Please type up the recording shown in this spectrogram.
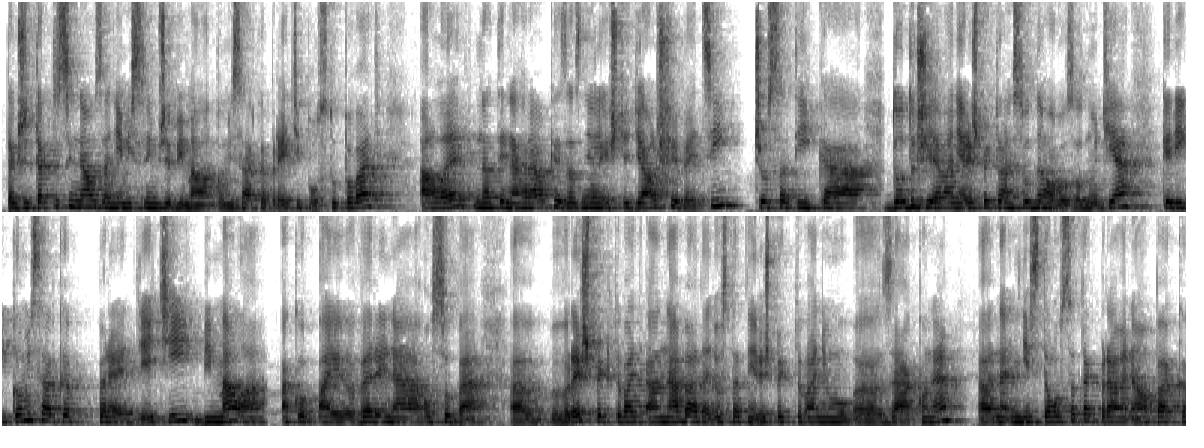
Takže takto si naozaj nemyslím, že by mala komisárka pre deti postupovať, ale na tej nahrávke zazneli ešte ďalšie veci, čo sa týka dodržiavania, rešpektovania súdneho rozhodnutia, kedy komisárka pre deti by mala, ako aj verejná osoba, rešpektovať a nabádať ostatní rešpektovaniu e, zákona. Nestalo sa tak, práve naopak e,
